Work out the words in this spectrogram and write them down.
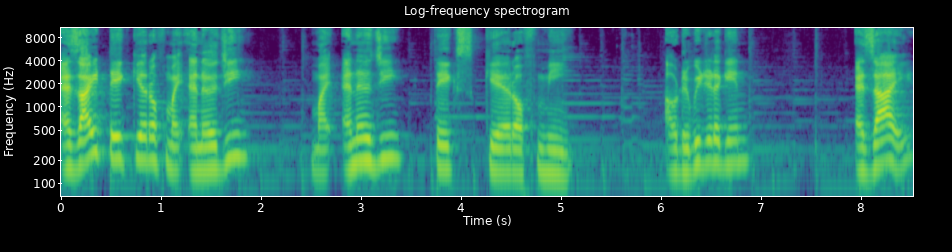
as I take care of my energy my energy takes care of me repeat it again. As I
